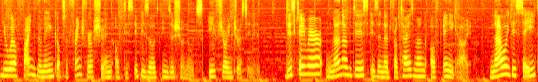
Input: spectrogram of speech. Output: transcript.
you will find the link of the French version of this episode in the show notes if you're interested in it. Disclaimer none of this is an advertisement of any kind. Now it is said,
